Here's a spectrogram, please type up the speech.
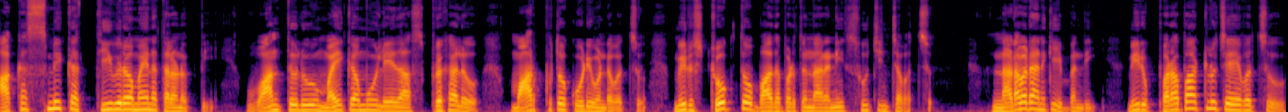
ఆకస్మిక తీవ్రమైన తలనొప్పి వాంతులు మైకము లేదా స్పృహలో మార్పుతో కూడి ఉండవచ్చు. మీరు స్ట్రోక్తో బాధపడుతున్నారని సూచించవచ్చు. నడవడానికి ఇబ్బంది. మీరు పొరపాట్లు చేయవచ్చు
